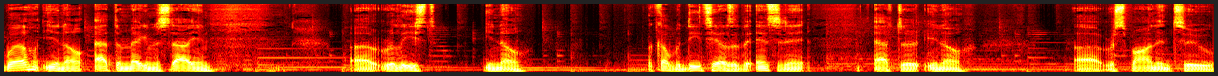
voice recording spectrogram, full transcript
well, you know, after Megan Thee Stallion uh, released, you know, a couple of details of the incident after you know uh, responding to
